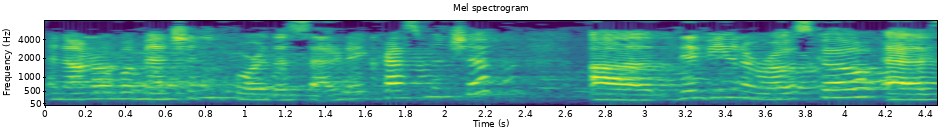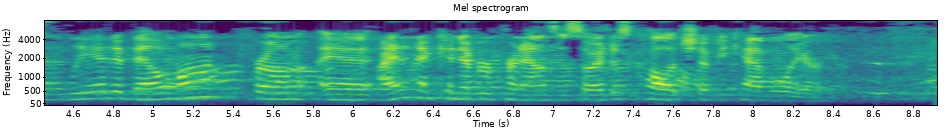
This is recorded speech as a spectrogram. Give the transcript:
An honorable mention for the Saturday craftsmanship. Uh, Vivian Orozco as Lia de Beaumont from, uh, I don't know, can never pronounce it, so I just call it Chevy Cavalier.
